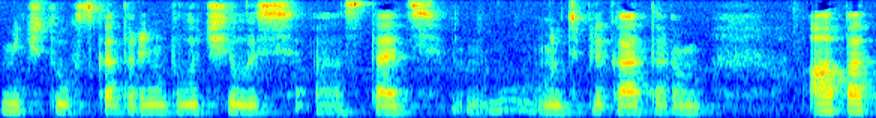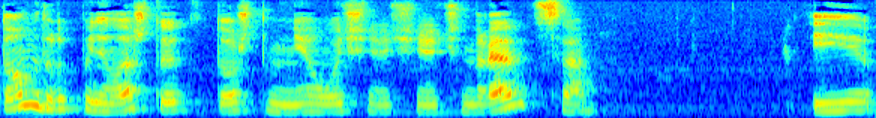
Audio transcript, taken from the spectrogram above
мечту, с которой не получилось э, стать мультипликатором. А потом вдруг поняла, что это то, что мне очень-очень-очень нравится. И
